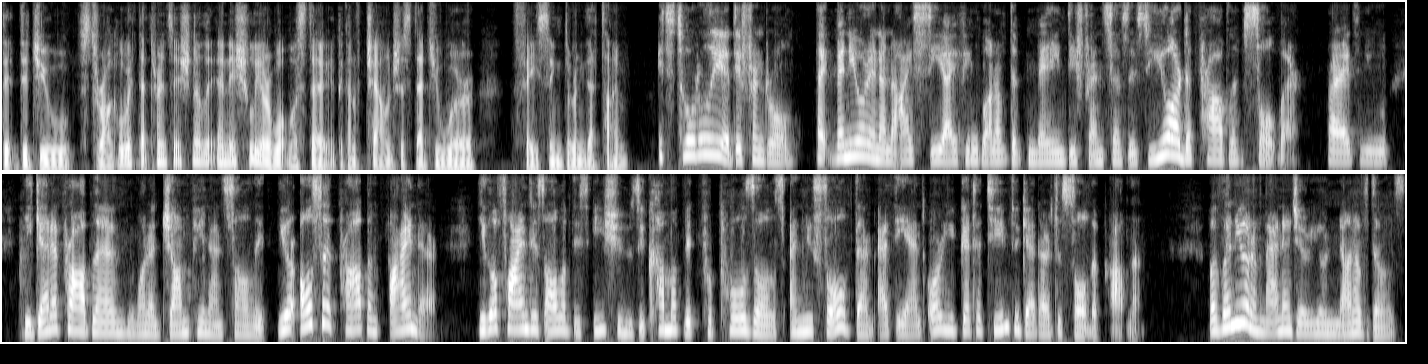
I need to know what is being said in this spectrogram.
did, did you struggle with that transition initially or what was the, the kind of challenges that you were facing during that time? It's totally a different role. Like when you're in an IC, I think one of the main differences is you are the problem solver, right? You you get a problem, you want to jump in and solve it. You're also a problem finder. You go find this all of these issues, you come up with proposals and you solve them at the end, or you get a team together to solve the problem. But when you're a manager, you're none of those.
